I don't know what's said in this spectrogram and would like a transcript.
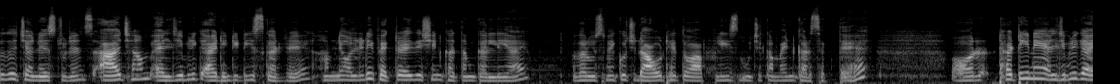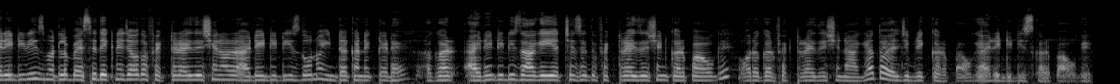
तो द चैनल स्टूडेंट्स आज हम एल्जेब्रिक आइडेंटिटीज़ कर रहे हैं। हमने ऑलरेडी फैक्टराइजेशन ख़त्म कर लिया है। अगर उसमें कुछ डाउट है तो आप प्लीज़ मुझे कमेंट कर सकते हैं। और थर्टीन है एल्जेब्रिक आइडेंटिटीज़ मतलब ऐसे देखने जाओ तो फैक्टराइजेशन और आइडेंटिटीज़ दोनों इंटरकनेक्टेड है। अगर आइडेंटिटीज़ आ गई अच्छे से तो फैक्टराइजेशन कर पाओगे और अगर फैक्टराइजेशन आ गया तो एल्जेब्रिक कर पाओगे आइडेंटिटीज़ कर पाओगे।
